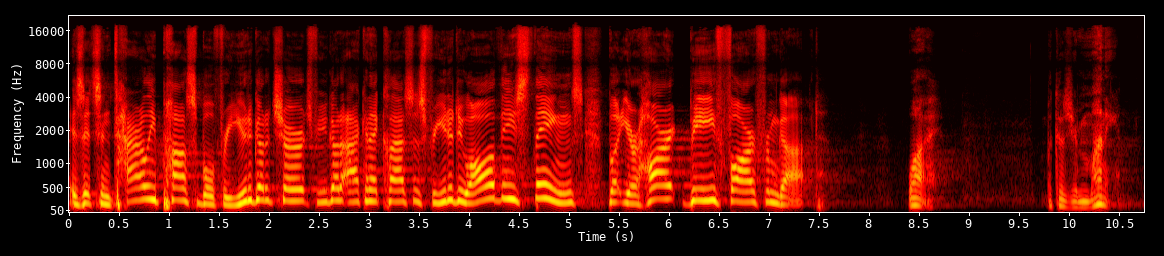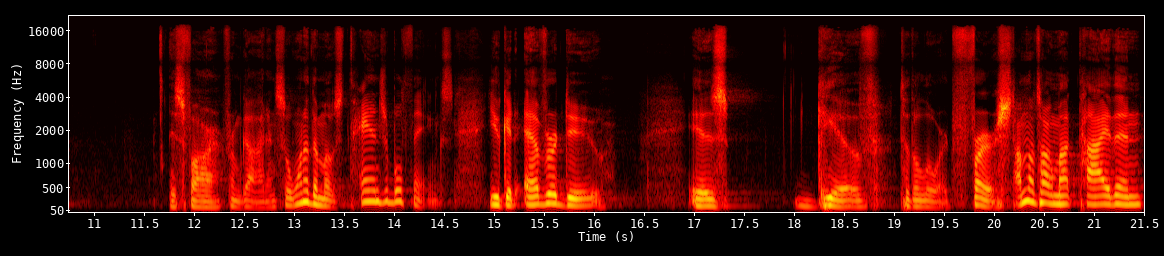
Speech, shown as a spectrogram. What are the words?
is it's entirely possible for you to go to church, for you to go to iConnect classes, for you to do all these things, but your heart be far from God. Why? Because your money is far from God. And so, one of the most tangible things you could ever do is give to the Lord first. I'm not talking about tithing.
